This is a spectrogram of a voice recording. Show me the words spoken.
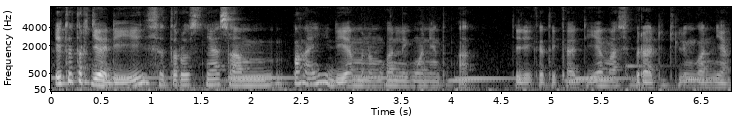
Itu terjadi seterusnya sampai dia menemukan lingkungan yang tepat. Jadi ketika dia masih berada di lingkungan yang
